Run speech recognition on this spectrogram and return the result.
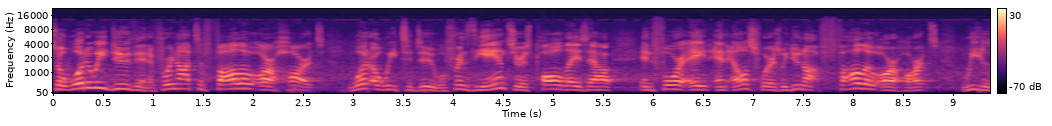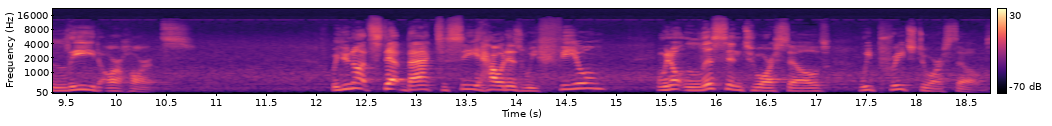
So, what do we do then? If we're not to follow our hearts, what are we to do? Well, friends, the answer, is Paul lays out in 4 8 and elsewhere, is we do not follow our hearts, we lead our hearts. We do not step back to see how it is we feel, and we don't listen to ourselves, we preach to ourselves.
